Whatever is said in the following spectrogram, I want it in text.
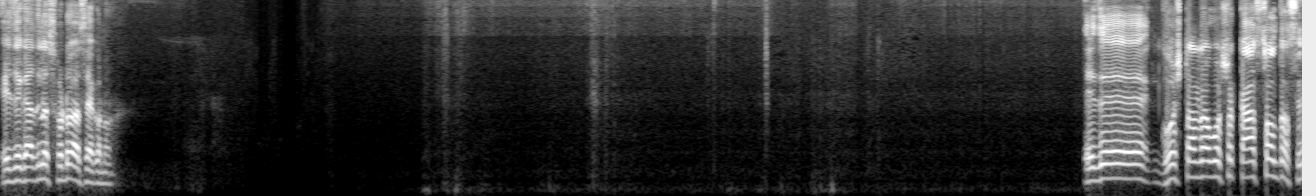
এই যে গাছগুলো ছোট আছে এখনও। এই যে ঘোষটানরা অবশ্য কাজ চলতেছে।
